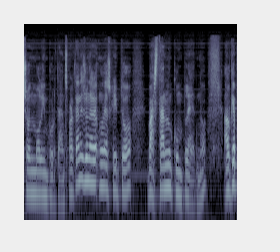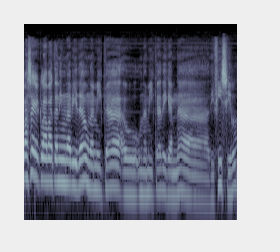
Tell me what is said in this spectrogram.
són molt importants. Per tant, és una, un escriptor bastant complet. No? El que passa que, clar, va tenir una vida una mica, una mica diguem-ne, difícil,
